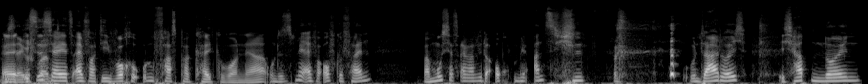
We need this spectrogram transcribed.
äh, es ist ja jetzt einfach die Woche unfassbar kalt geworden, ja. Und es ist mir einfach aufgefallen, man muss jetzt einfach wieder auch mehr anziehen. Und dadurch, ich habe einen neuen,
